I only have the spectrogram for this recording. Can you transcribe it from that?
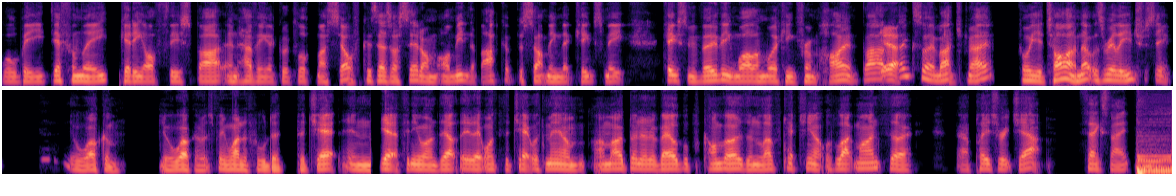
will be definitely getting off this part and having a good look myself. Because as I said, I'm I'm in the market for something that keeps me keeps me moving while I'm working from home. But Yeah. thanks so much, mate, for your time. That was really interesting. You're welcome. You're welcome. It's been wonderful to, to chat. And yeah, if anyone's out there that wants to chat with me, I'm I'm open and available for convos and love catching up with like minds. So uh, please reach out. Thanks, mate.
